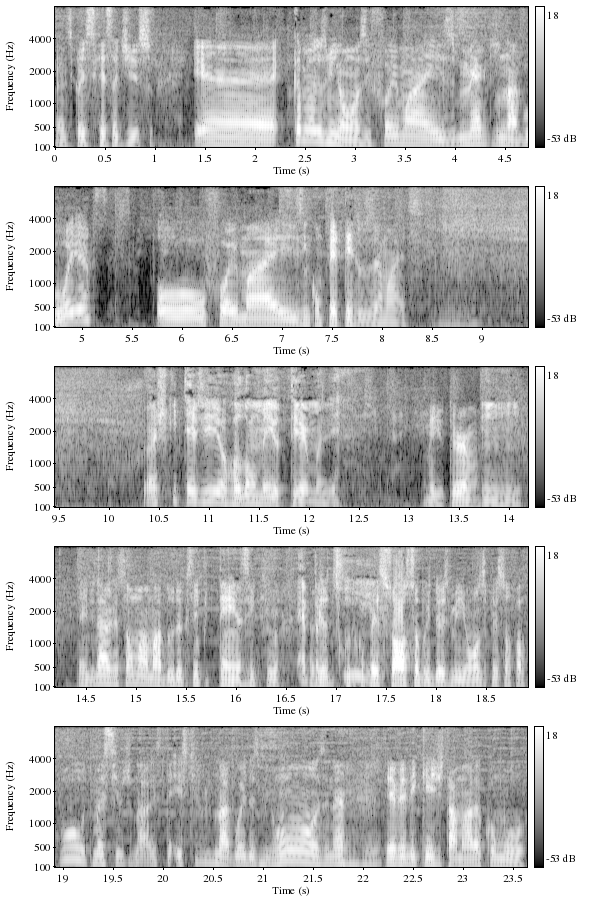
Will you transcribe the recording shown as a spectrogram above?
antes que eu esqueça disso. É, Campeonato 2011 foi mais mérito do Nagoya ou foi mais incompetência dos demais? Eu acho que teve. rolou um meio termo ali. Meio termo? Uhum. Entendi. Não, é só uma, uma dúvida que sempre tenho, assim, que eu, É às vezes eu discuto com o pessoal sobre 2011, o pessoal fala, putz, mas esse, título do Na- esse título do Nagoya 2011, né? Uhum. Teve ali Keiji Tamara como,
